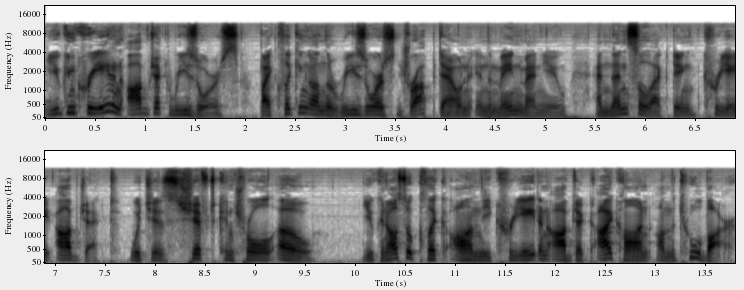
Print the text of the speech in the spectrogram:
You can create an object resource by clicking on the resource drop-down in the main menu and then selecting Create Object, which is Shift Control O. You can also click on the Create an Object icon on the toolbar.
